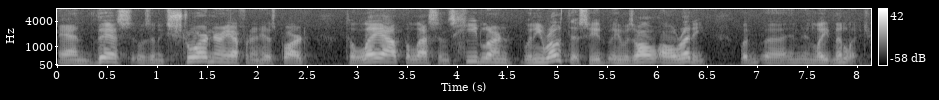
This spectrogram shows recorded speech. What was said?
And this was an extraordinary effort on his part to lay out the lessons he'd learned when he wrote this. He'd, he was all, already uh, in, in late middle age.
